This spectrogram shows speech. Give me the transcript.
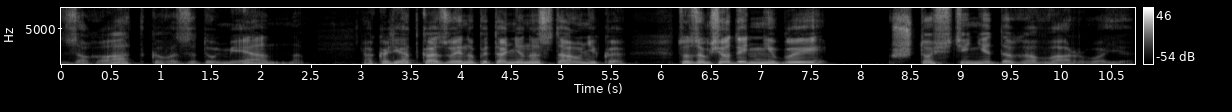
загадкава задуменна. А калі адказвае на пытанне настаўніка то заўсёды нібы штосьці не дагаварвае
